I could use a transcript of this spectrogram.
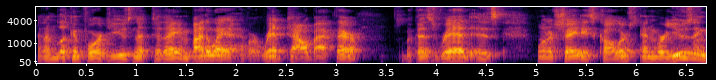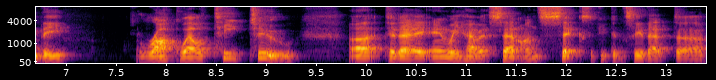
And I'm looking forward to using it today. And by the way, I have a red towel back there because red is one of Shady's colors. And we're using the Rockwell T2 uh, today. And we have it set on 6. If you can see that uh,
